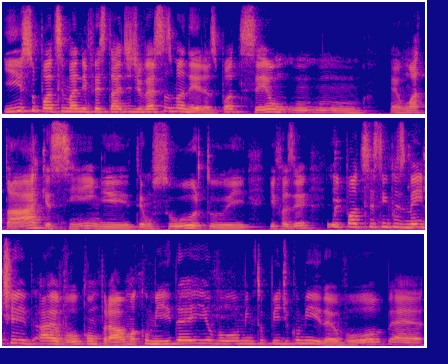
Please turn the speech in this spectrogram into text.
e isso pode se manifestar de diversas maneiras. Pode ser um, um, um, é, um ataque, assim, e ter um surto e, e fazer. E pode ser simplesmente, ah, eu vou comprar uma comida e eu vou me entupir de comida. Eu vou é,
